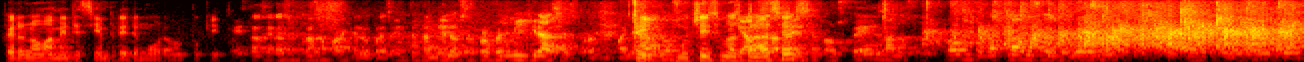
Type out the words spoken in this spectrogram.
pero normalmente siempre demora un poquito. Esta será su casa para que lo presente también. A usted, profe, mil gracias por acompañarnos. Sí, muchísimas gracias. atentos A ustedes, a nuestros profes, un aplauso desde luego a docentes,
